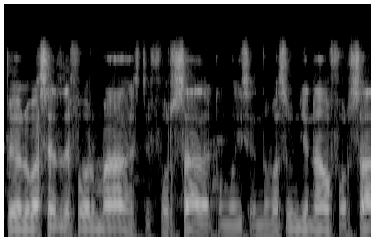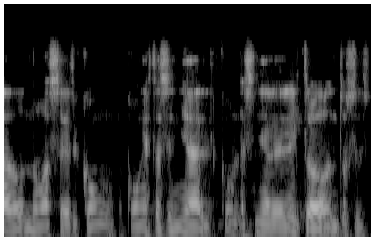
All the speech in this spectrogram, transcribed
pero lo va a hacer de forma este, forzada, como dicen, no va a ser un llenado forzado, no va a ser con, esta señal, con la señal del electrodo, entonces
